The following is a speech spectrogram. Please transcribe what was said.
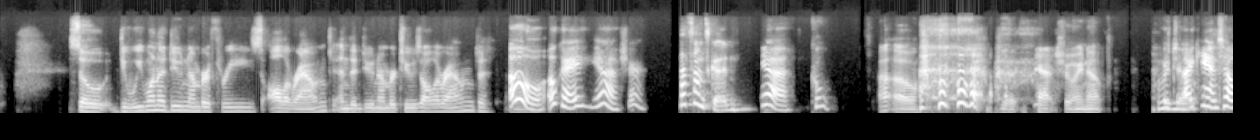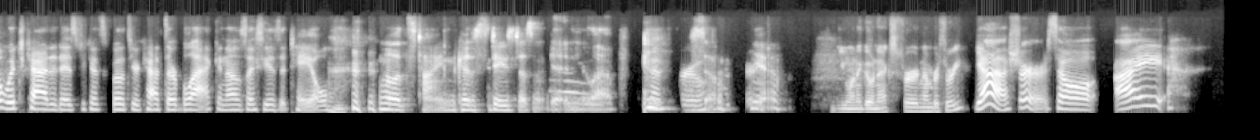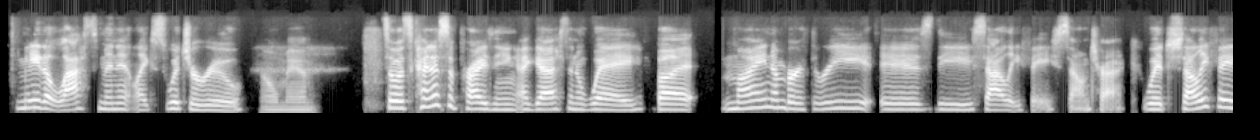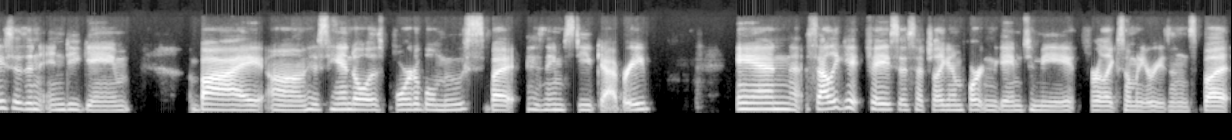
so do we want to do number threes all around and then do number twos all around oh okay yeah sure that sounds good yeah cool uh-oh the cat showing up which I can't tell which cat it is because both your cats are black, and all I see is a tail. well, it's time because Days doesn't get in your lap. That's true. So, That's yeah. Do you want to go next for number three? Yeah, sure. So I made a last minute like switcheroo. Oh man. So it's kind of surprising, I guess, in a way, but my number three is the Sally Face soundtrack, which Sally Face is an indie game by um, his handle is Portable Moose, but his name's Steve Gabry. And Sally Face is such like an important game to me for like so many reasons. But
